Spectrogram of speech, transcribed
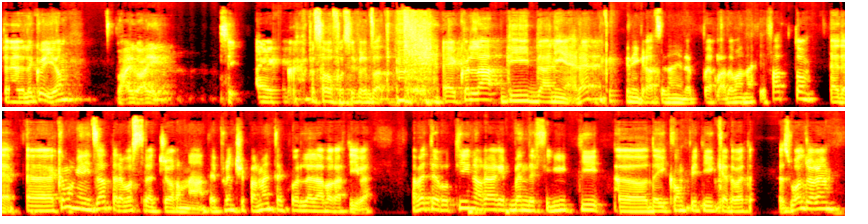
Eh, leggo io? Vai, vai. Sì, eh, pensavo fosse frizzata. È quella di Daniele, quindi grazie Daniele per la domanda che hai fatto, ed è eh, come organizzate le vostre giornate, principalmente quelle lavorative? Avete routine, orari ben definiti, eh, dei compiti che dovete svolgere?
